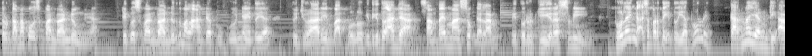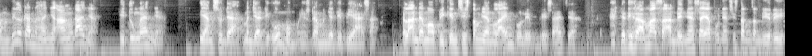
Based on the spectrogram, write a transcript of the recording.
terutama Keuskupan Bandung ya. Di Keuskupan Bandung itu malah ada bukunya itu ya, tujuh hari 40 gitu-gitu ada sampai masuk dalam liturgi resmi. Boleh nggak seperti itu? Ya boleh. Karena yang diambil kan hanya angkanya, hitungannya, yang sudah menjadi umum, yang sudah menjadi biasa. Kalau Anda mau bikin sistem yang lain, boleh-boleh saja. Jadi Rama seandainya saya punya sistem sendiri,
